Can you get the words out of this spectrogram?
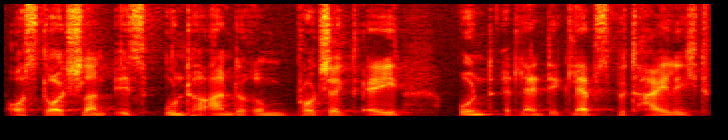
Aus Deutschland ist unter anderem Project A und Atlantic Labs beteiligt.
